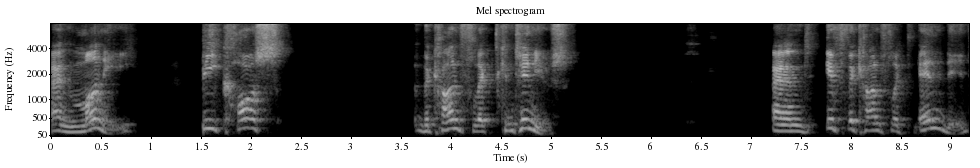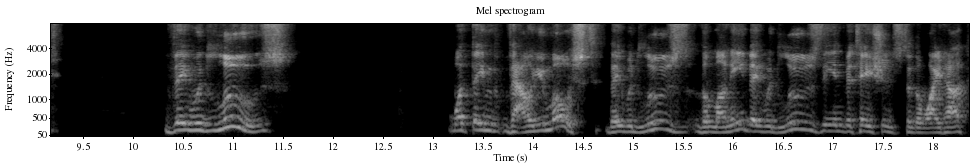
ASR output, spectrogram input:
and money because the conflict continues. And if the conflict ended, they would lose what they value most. They would lose the money, they would lose the invitations to the White House,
